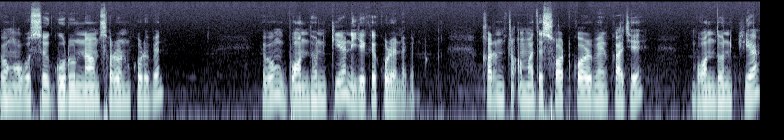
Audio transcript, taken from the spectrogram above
এবং অবশ্যই গুরুর নাম স্মরণ করবেন এবং বন্ধন ক্রিয়া নিজেকে করে নেবেন। কারণ আমাদের শর্ট কর্মের কাজে বন্ধন ক্রিয়া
